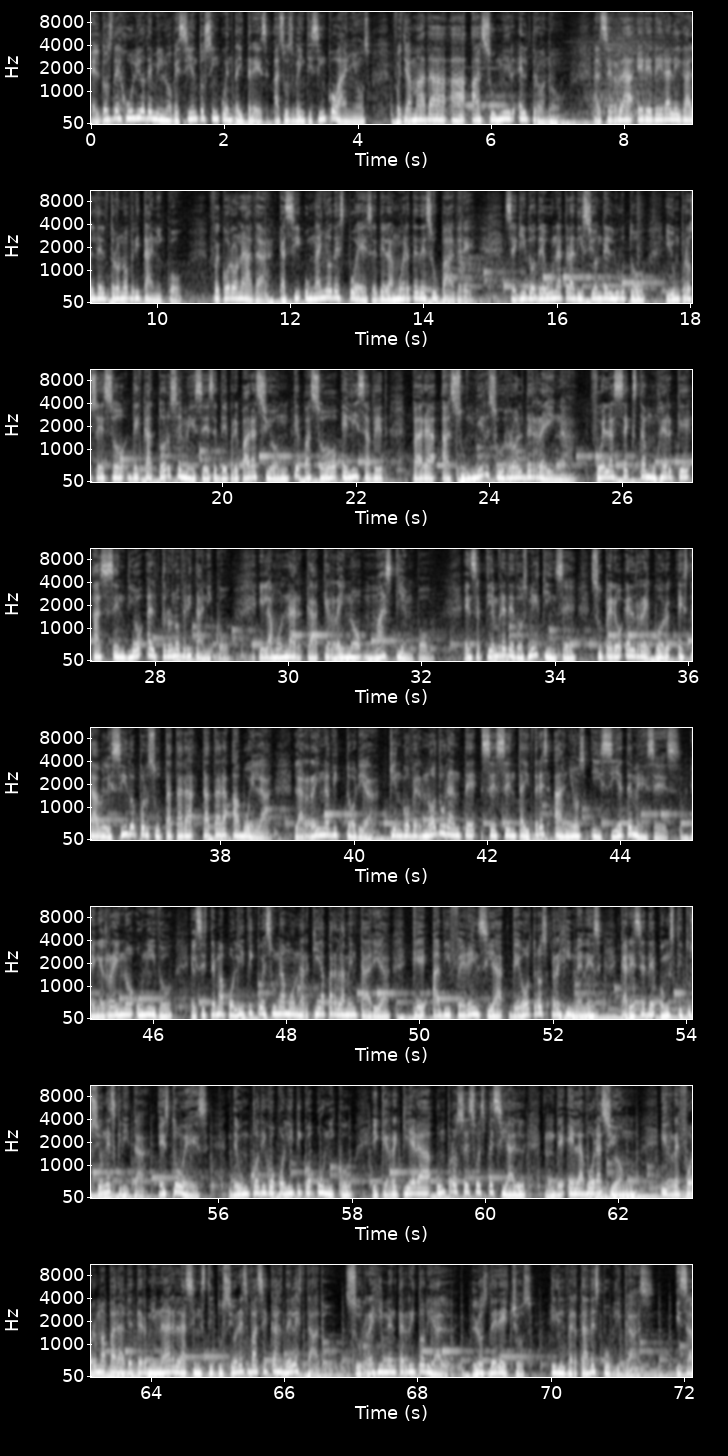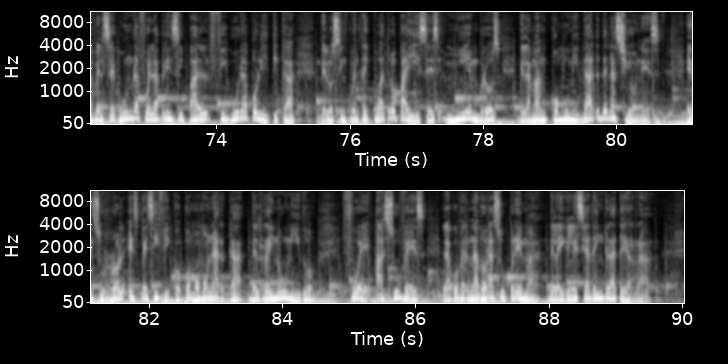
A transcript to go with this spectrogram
El 2 de julio de 1953, a sus 25 años, fue llamada a asumir el trono al ser la heredera legal del trono británico, fue coronada casi un año después de la muerte de su padre, seguido de una tradición de luto y un proceso de 14 meses de preparación que pasó Elizabeth para asumir su rol de reina. Fue la sexta mujer que ascendió al trono británico y la monarca que reinó más tiempo. En septiembre de 2015 superó el récord establecido por su tatara tatara abuela, la reina Victoria, quien gobernó durante 63 años y 7 meses. En el Reino Unido, el sistema político es una monarquía parlamentaria que, a diferencia de otros regímenes, carece de constitución escrita, esto es, de un código político único y que requiera un proceso especial de elaboración y reforma para determinar las instituciones básicas del Estado, su régimen territorial, los derechos y libertades públicas. Isabel II fue la principal figura política de los 54 países miembros de la Mancomunidad de Naciones. En su rol específico como monarca del Reino Unido, fue a su vez la gobernadora suprema de la Iglesia de Inglaterra.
